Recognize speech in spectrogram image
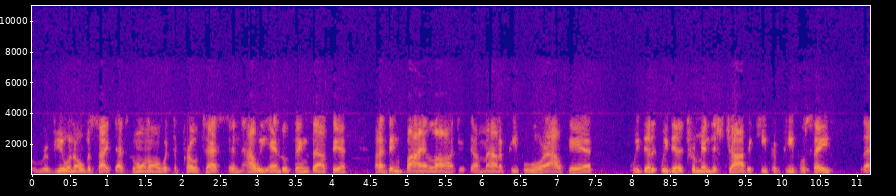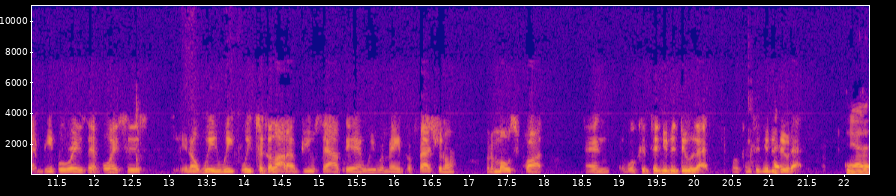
review and oversight that's going on with the protests and how we handle things out there. But I think by and large, with the amount of people who are out there, we did we did a tremendous job at keeping people safe, letting people raise their voices. You know, we we we took a lot of abuse out there, and we remained professional for the most part, and we'll continue to do that. We'll continue to do that. Yeah,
